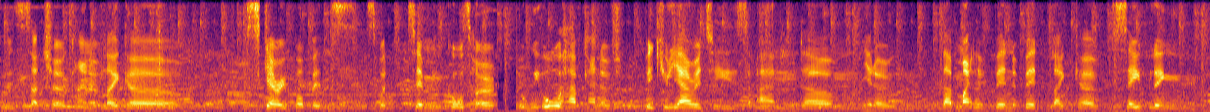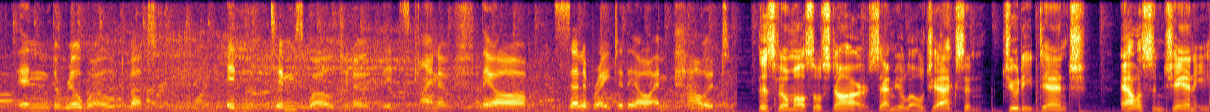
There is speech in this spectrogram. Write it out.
was such a kind of like a scary Poppins. That's what Tim calls her. We all have kind of peculiarities, and um, you know that might have been a bit like uh, disabling in the real world, but in Tim's world, you know, it's kind of they are celebrated, they are empowered. This film also stars Samuel L. Jackson, Judi Dench, Allison Janney,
